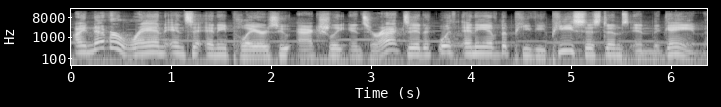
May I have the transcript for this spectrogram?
I never ran into any players who actually interacted with any of the PvP systems in the game.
